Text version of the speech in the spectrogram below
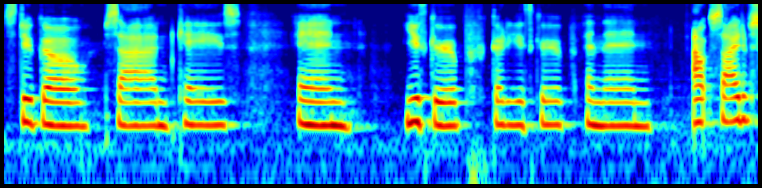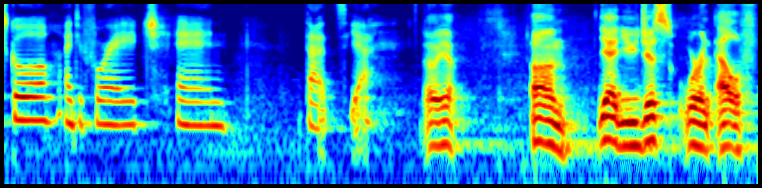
Stuco, SAD, K's, and youth group, go to youth group. And then outside of school, I do 4 H, and that's, yeah. oh yeah. Um, yeah, you just were an elf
